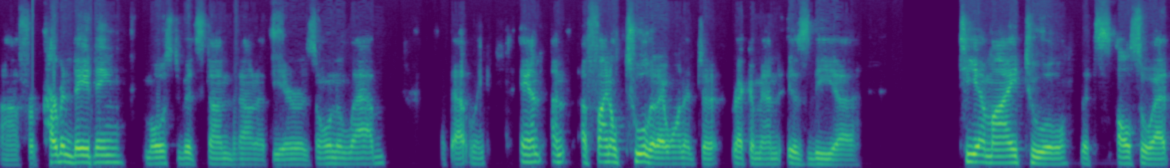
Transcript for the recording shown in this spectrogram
Uh, for carbon dating, most of it's done down at the Arizona lab at that link. And an, a final tool that I wanted to recommend is the uh, TMI tool that's also at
